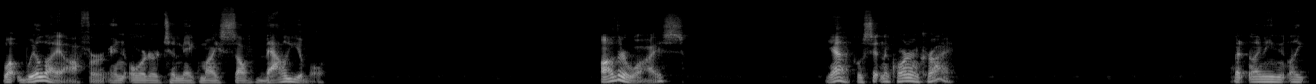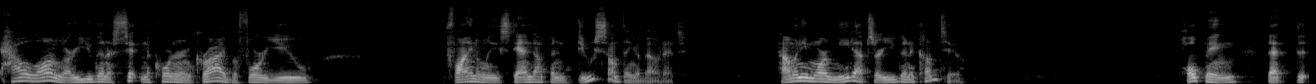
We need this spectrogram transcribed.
What will I offer in order to make myself valuable? Otherwise, yeah, go sit in the corner and cry. But I mean, like, how long are you going to sit in the corner and cry before you finally stand up and do something about it? How many more meetups are you going to come to? Hoping that th-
